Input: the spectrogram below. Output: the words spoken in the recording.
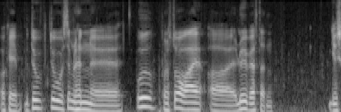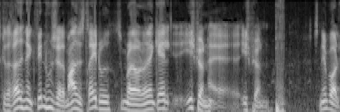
Okay, men du, du er simpelthen øh, ude på en stor vej og løb efter den. Jeg skal da redde hende her kvinde, hun ser da meget distræt ud. Så må der jo noget galt. Isbjørn, øh, Isbjørn, pff, Snebold.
